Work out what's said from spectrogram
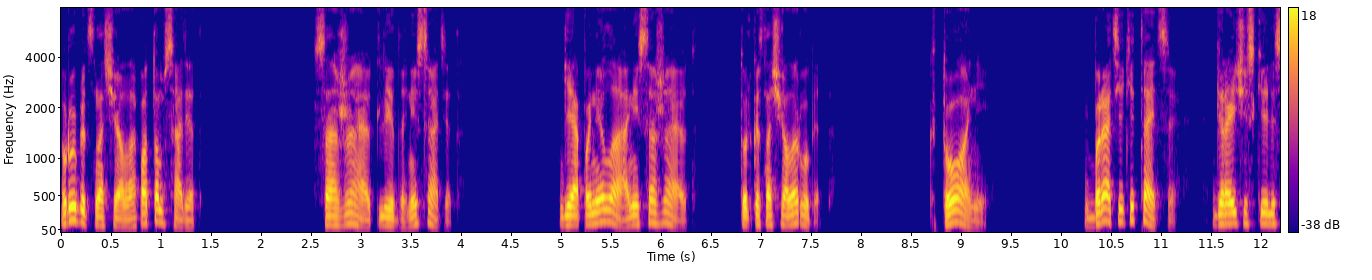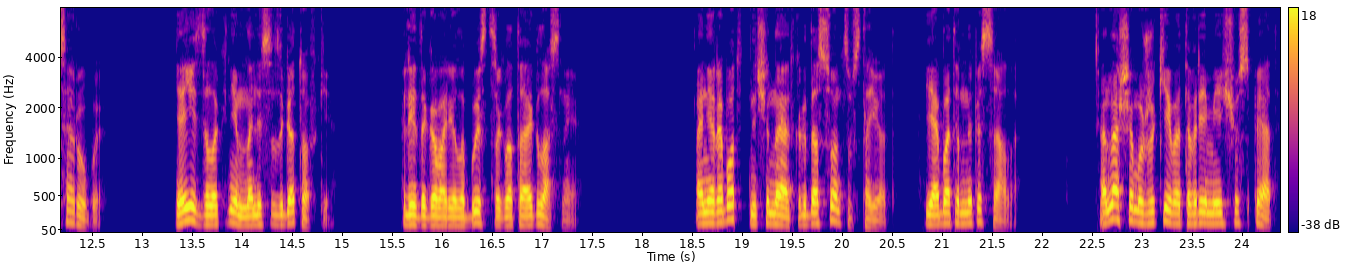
Рубят сначала, а потом садят». «Сажают, Лида, не садят». «Я поняла, они сажают. Только сначала рубят». Кто они? Братья-китайцы, героические лесорубы. Я ездила к ним на лесозаготовки. Лида говорила быстро, глотая гласные. Они работать начинают, когда солнце встает. Я об этом написала. А наши мужики в это время еще спят.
